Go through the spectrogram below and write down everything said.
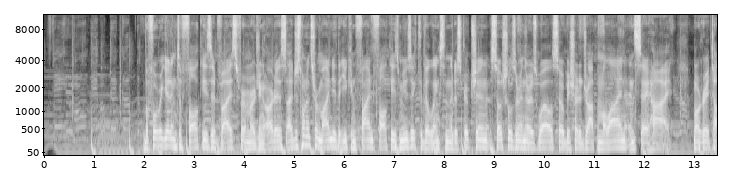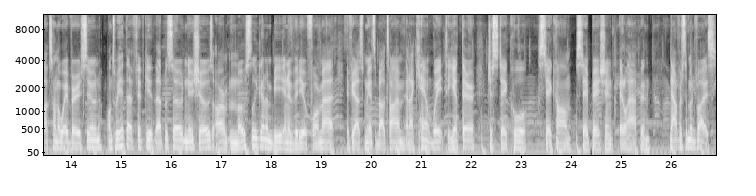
Before we get into Falky's advice for emerging artists, I just wanted to remind you that you can find Falky's music through the links in the description. Socials are in there as well, so be sure to drop him a line and say hi. More great talks on the way very soon. Once we hit that 50th episode, new shows are mostly going to be in a video format. If you ask me, it's about time, and I can't wait to get there. Just stay cool, stay calm, stay patient. It'll happen. Now for some advice.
